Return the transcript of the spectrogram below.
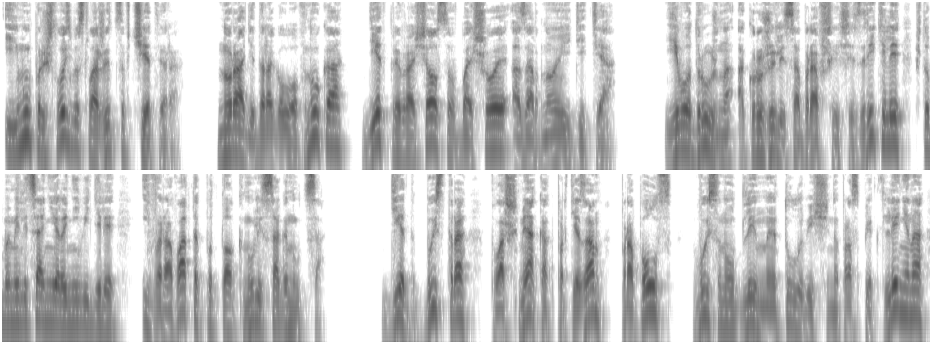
и ему пришлось бы сложиться в четверо. Но ради дорогого внука дед превращался в большое озорное дитя. Его дружно окружили собравшиеся зрители, чтобы милиционеры не видели, и воровато подтолкнули согнуться. Дед быстро, плашмя, как партизан, прополз, высунул длинное туловище на проспект Ленина,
